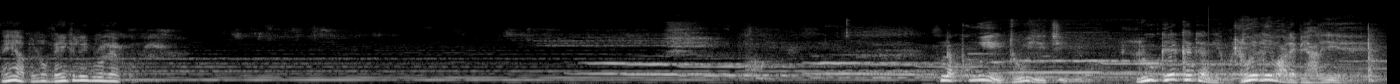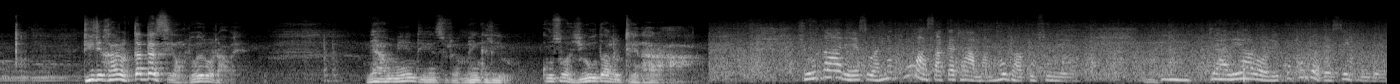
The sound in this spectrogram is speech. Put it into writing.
မင်းကဘလို့မိန်းကလေးမျိုးလဲကွာ နှစ်ဖူးရည်ဒူးရည်ကြည့်ပြီးတော့လူကဲကတ်တဲ့နေရာမှာလွဲခဲ့ပါလေဗျာလေးရဲ့ဒီတခါတော့တတ်တတ်စီအောင်လွဲတော့တာပဲညာမင်းတင်ဆိုတော့မိန်းကလေးကိုကိုစိုးကရိုးသားလို့ထင်ထားတာရိုးသားတယ်ဆိုတာနှစ်ခုမှစကတ်ထားမှာမဟုတ်တာကိုဆိုရဲ့อืมပြာလေးကတော့လေကိုကိုတော့ပဲစိတ်ပူတယ်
